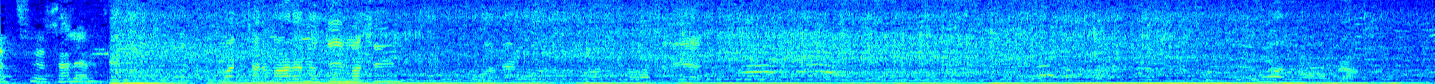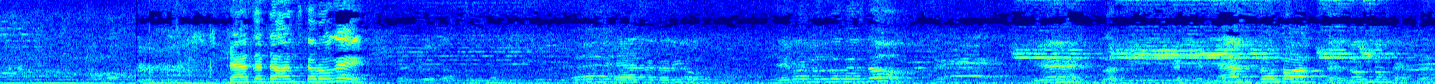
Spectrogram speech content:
अच्छा अच्छा। मच्छर मारने की मशीन। कैसे डांस करोगे? ऐसा करियो। एक बार कर दो। ये। दोनों हाथ से दोनों से।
